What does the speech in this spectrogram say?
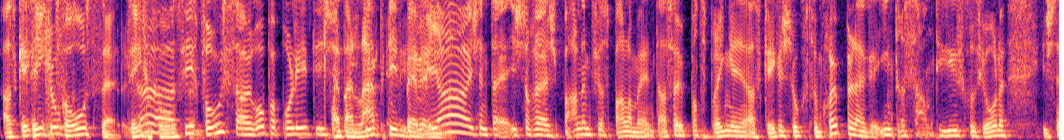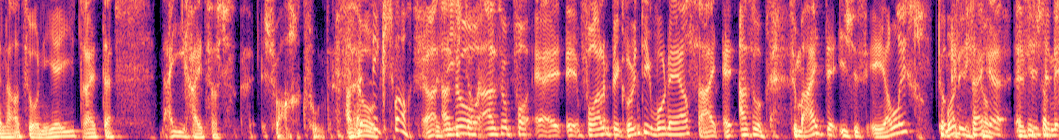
als Sicht von außen. Sicht ja, Sicht von außen, europapolitisch. Aber er lebt in Berlin. Ja, ist, ein, ist doch äh, spannend für das Parlament, also jemanden zu bringen als Gegenstück zum Köppel. Interessante Diskussionen. Ist dann halt so nie eingetreten. Nein, ich habe es als schwach gefunden. Also, Völlig schwach. Ja, also, also vor, äh, äh, vor allem die Begründung, die er sagt. Äh, also zum einen ist es ehrlich. Du, muss ich sagen, so, es, es ist, ist eine,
